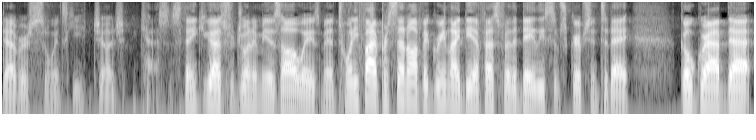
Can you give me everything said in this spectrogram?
Devers, Suwinski, Judge, and Casas. Thank you guys for joining me as always, man. 25% off at Greenlight DFS for the daily subscription today. Go grab that.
